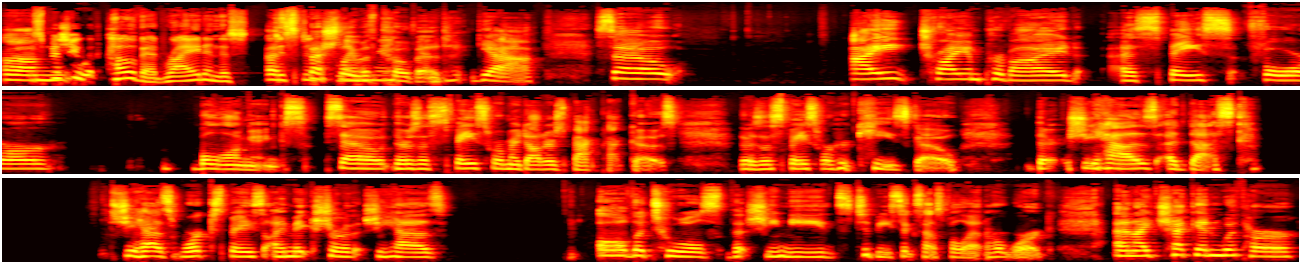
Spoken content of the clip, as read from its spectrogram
um, especially with COVID, right? And this, especially with COVID, yeah. So I try and provide a space for belongings. So there's a space where my daughter's backpack goes. There's a space where her keys go. There, she has a desk. She has workspace. I make sure that she has all the tools that she needs to be successful at her work. And I check in with her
